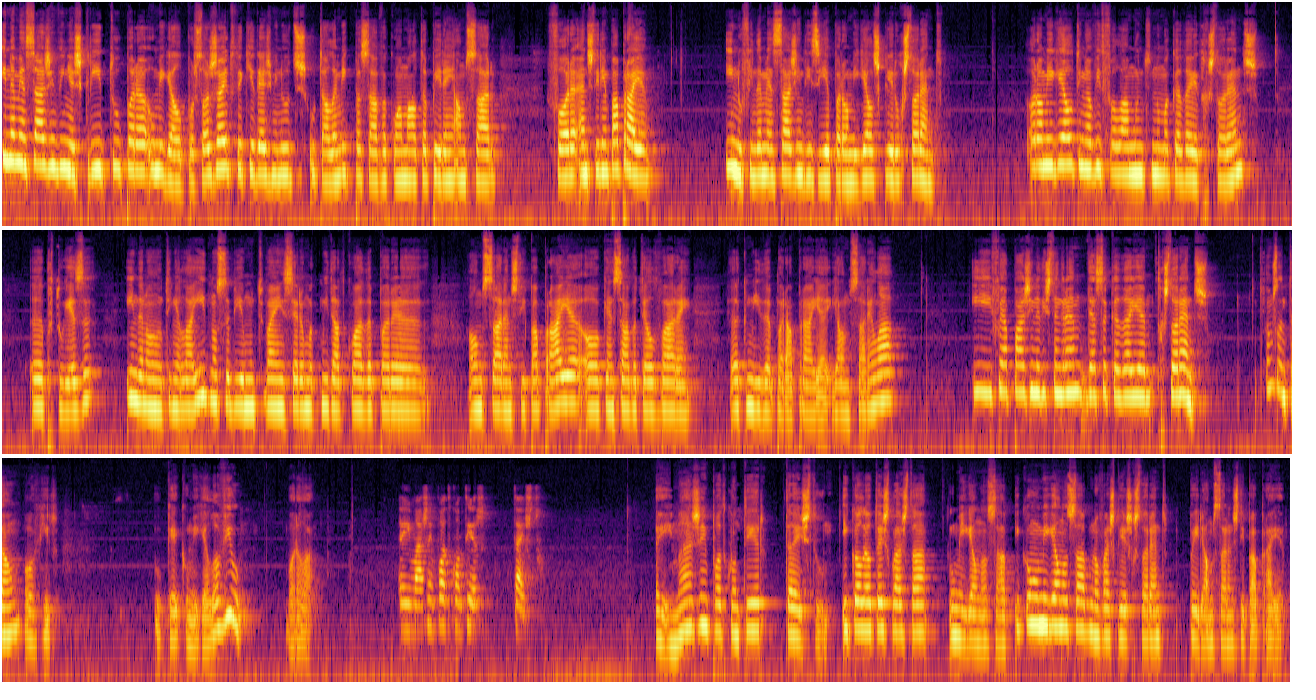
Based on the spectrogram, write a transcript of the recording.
E na mensagem vinha escrito para o Miguel pôr-se ao jeito, daqui a 10 minutos o tal amigo passava com a malta para irem almoçar fora antes de irem para a praia. E no fim da mensagem dizia para o Miguel escolher o restaurante. Ora, o Miguel tinha ouvido falar muito numa cadeia de restaurantes uh, portuguesa, ainda não tinha lá ido, não sabia muito bem se era uma comida adequada para almoçar antes de ir para a praia ou quem sabe até levarem a comida para a praia e almoçarem lá. E foi à página de Instagram dessa cadeia de restaurantes. Vamos lá então ouvir o que é que o Miguel ouviu. Bora lá. A imagem pode conter texto. A imagem pode conter texto. E qual é o texto que lá está? O Miguel não sabe. E como o Miguel não sabe, não vai escolher este restaurante para ir almoçar antes de ir para a praia.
